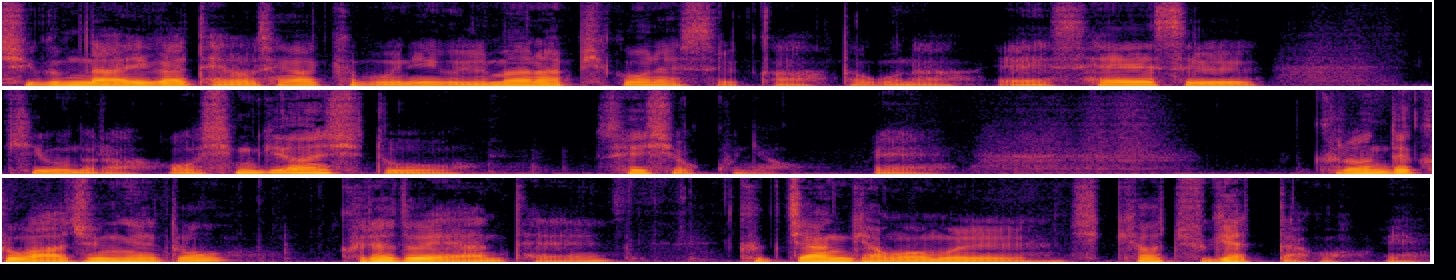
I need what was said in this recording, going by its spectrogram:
지금 나이가 되어 생각해 보니 얼마나 피곤했을까 더구나 애 셋을 키우느라 어 심기환 씨도 셋이었군요. 예. 그런데 그 와중에도 그래도 애한테 극장 경험을 시켜주겠다고, 예,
